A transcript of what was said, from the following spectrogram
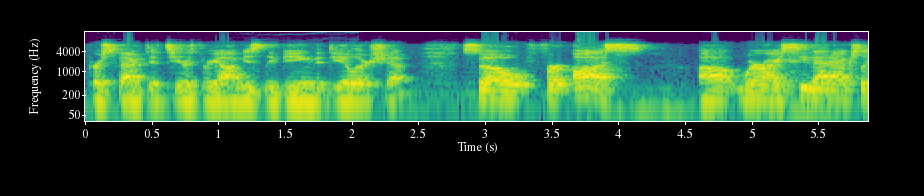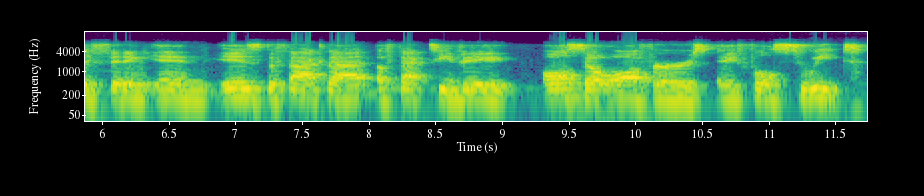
perspective. Tier three, obviously, being the dealership. So for us, uh, where I see that actually fitting in is the fact that Effect TV also offers a full suite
